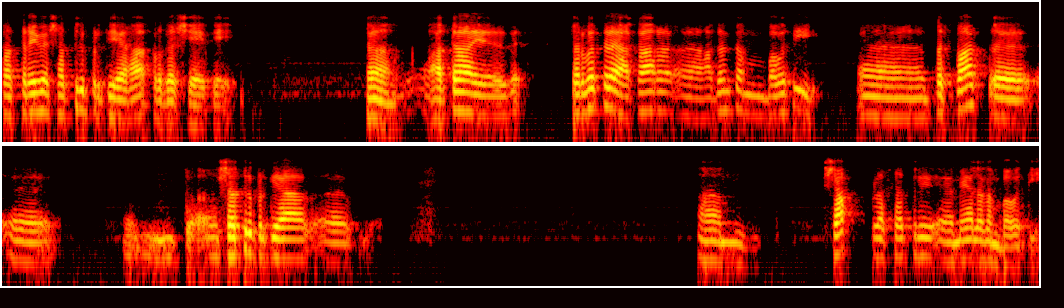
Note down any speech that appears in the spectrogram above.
तत्रैव शत्रुप्रत्ययः प्रदर्श्यते. अतः सर्वत्र अकार, अदन्तं भवति तस्मात् शत्रुप्रत्यय शप् प्लस् मेलनं भवति.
